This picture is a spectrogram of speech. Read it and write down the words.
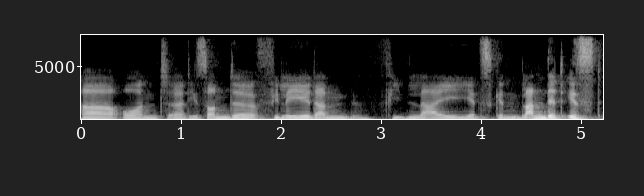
äh, und äh, die Sonde Philae dann vielleicht jetzt gelandet ist.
